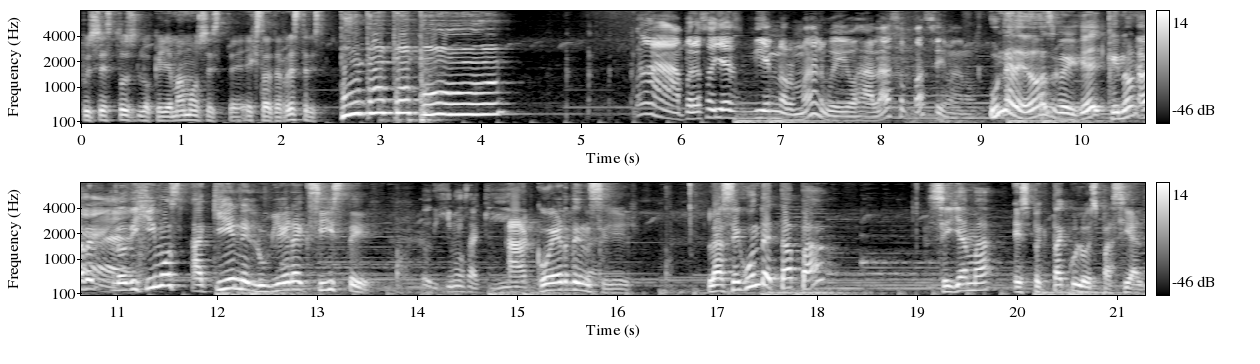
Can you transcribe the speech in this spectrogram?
pues estos, lo que llamamos este, extraterrestres. Ah, pero eso ya es bien normal, güey. Ojalá eso pase, mano. Una de dos, güey. Que no. A ver, ah. lo dijimos aquí en el hubiera existe. Lo dijimos aquí. Acuérdense. La segunda etapa se llama espectáculo espacial.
